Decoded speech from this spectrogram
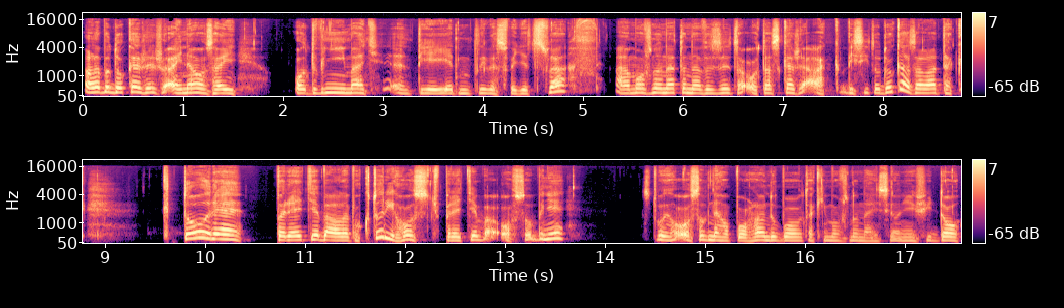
alebo dokážeš aj naozaj odvnímať e, tie jednotlivé svedectva a možno na to navezuje tá otázka, že ak by si to dokázala, tak ktoré pre teba, alebo ktorý host pre teba osobne z tvojho osobného pohľadu bol taký možno najsilnejší do e,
